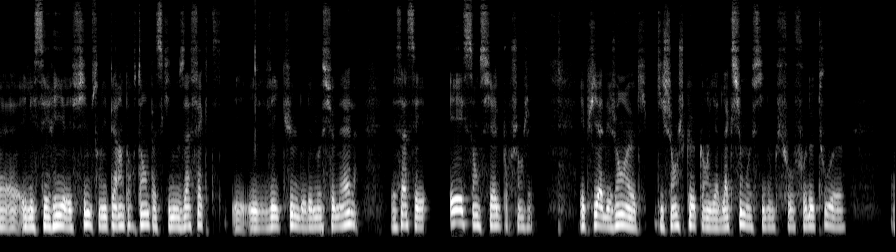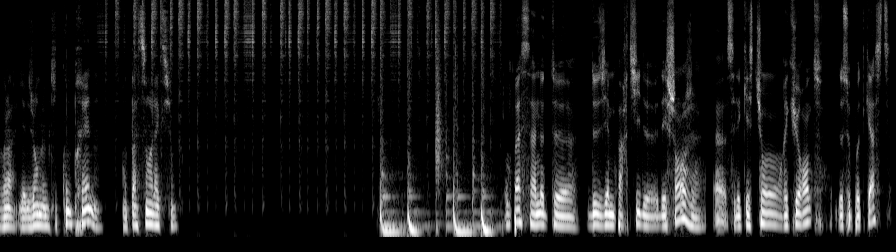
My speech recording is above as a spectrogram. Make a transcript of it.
et, les séries et les films sont hyper importants parce qu'ils nous affectent. Et, ils véhiculent de l'émotionnel. Et ça, c'est essentiel pour changer. Et puis il y a des gens euh, qui, qui, changent que quand il y a de l'action aussi. Donc il faut, faut de tout. Euh, voilà, il y a des gens même qui comprennent en passant à l'action. On passe à notre euh, deuxième partie d'échange. C'est les questions récurrentes de ce podcast.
